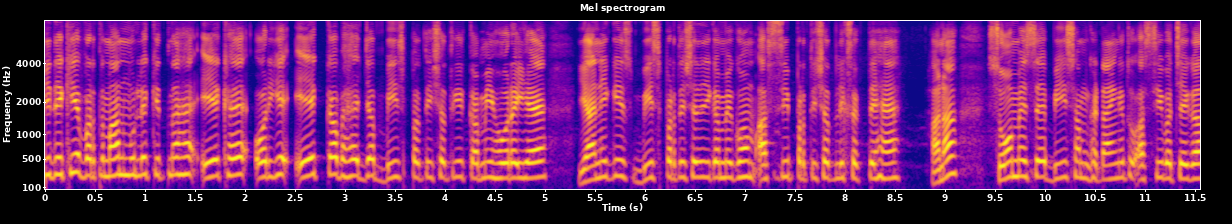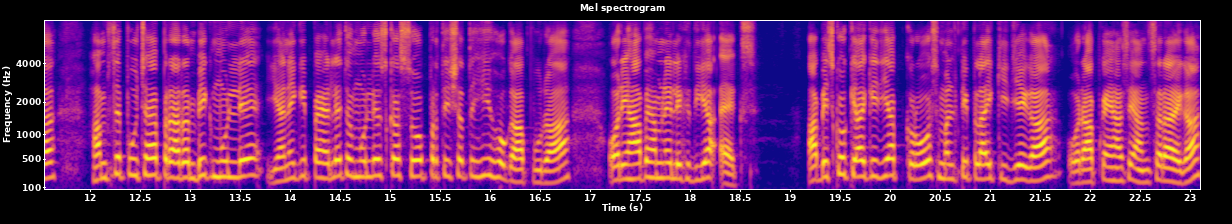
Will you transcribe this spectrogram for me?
कि देखिए, वर्तमान मूल्य कितना है? एक है और ये एक कब है? जब बीस प्रतिशत की कमी हो रही है। यानी कि इस बीस प्रतिशत की कमी को हम अस्सी प्रतिशत लिख सकते हैं, है ना? सौ में से बीस हम घटाएँगे तो अस्सी बचेगा। हमसे पूछा है प्रारंभिक मूल्य, यानी कि पहले तो मूल्य उसका सौ प्रतिशत ही होगा पूरा, और यहाँ पे हमने लिख दिया एक्स अब इसको क्या कीजिए? आप क्रॉस मल्टीप्लाई कीजिएगा, और आपका यहाँ से आंसर आएगा।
